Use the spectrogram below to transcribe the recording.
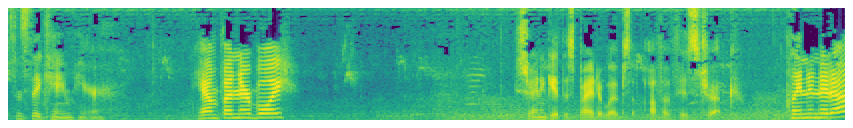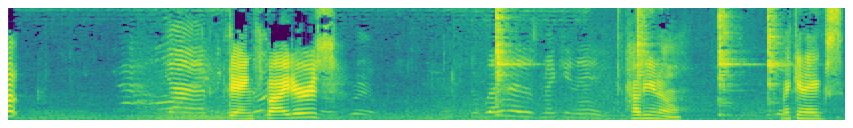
since they came here. You having fun there, boy? He's trying to get the spider webs off of his truck. Cleaning it up? Yeah. Dang spiders. The redhead is making eggs. How do you know? Making eggs?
